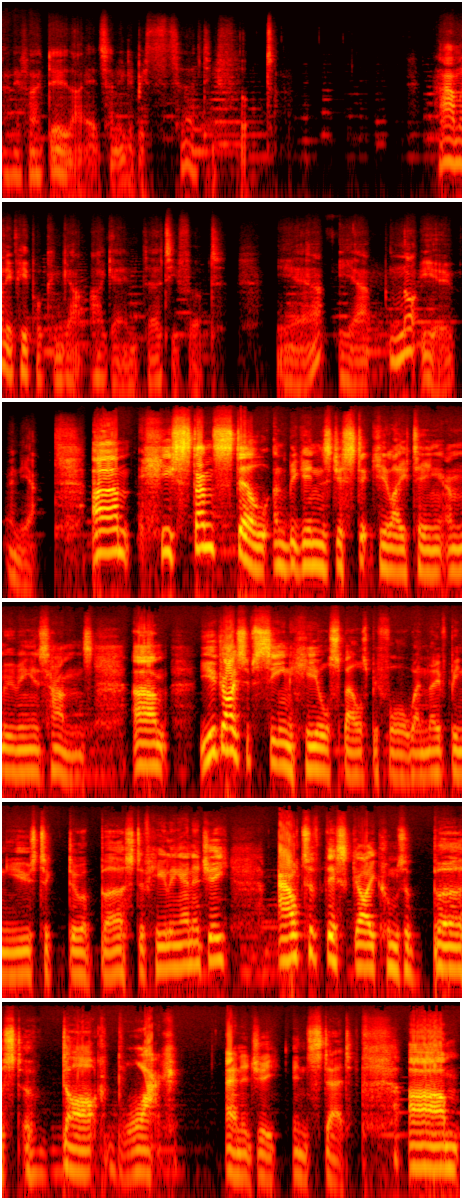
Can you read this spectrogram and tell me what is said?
And if I do that, it's only going to be thirty foot. How many people can get I get in thirty foot? Yeah, yeah, not you, and yeah. Um, he stands still and begins gesticulating and moving his hands. Um, you guys have seen heal spells before when they've been used to do a burst of healing energy. Out of this guy comes a burst of dark black energy instead. Um,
